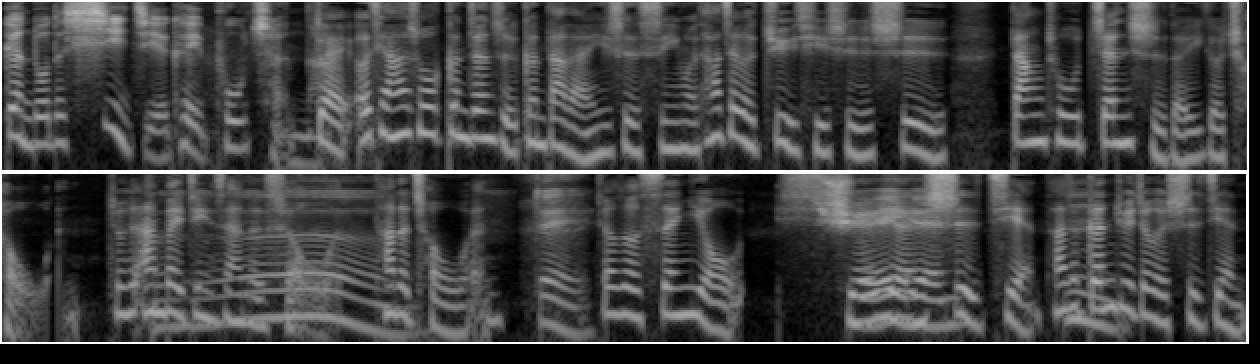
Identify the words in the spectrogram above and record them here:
更多的细节可以铺陈啊。对，而且他说更真实、更大胆的意思是因为他这个剧其实是。当初真实的一个丑闻，就是安倍晋三的丑闻，呃、他的丑闻，对，叫做森友学员事件，他是根据这个事件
